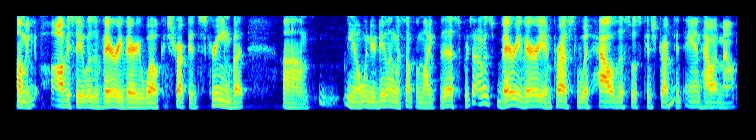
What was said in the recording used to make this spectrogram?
I mean, obviously it was a very very well constructed screen, but um, you know when you're dealing with something like this, which I was very very impressed with how this was constructed and how it mounts.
